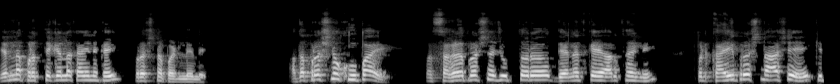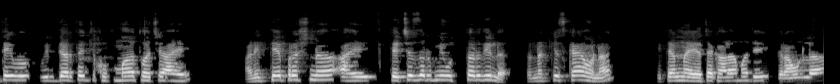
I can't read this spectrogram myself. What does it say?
यांना प्रत्येकाला काही ना काही प्रश्न पडलेले. आता प्रश्न खूप आहे पण सगळ्या प्रश्नाची उत्तरं देण्यात काही अर्थ नाही. पण काही प्रश्न असे आहे की ते विद्यार्थ्यांचे खूप महत्त्वाचे आहे. आणि ते प्रश्न आहे त्याचे जर मी उत्तर दिलं तर नक्कीच काय होणार? की त्यांना येत्या काळामध्ये ग्राउंडला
